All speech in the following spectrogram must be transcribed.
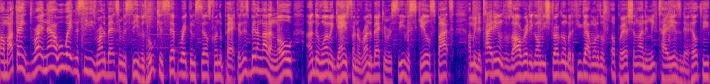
Um, I think right now we're waiting to see these running backs and receivers who can separate themselves from the pack because it's been a lot of low, underwhelming games from the running back and receiver skill spots. I mean, the tight ends was already going to be struggling, but if you got one of those upper echelon elite tight ends and they're healthy,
